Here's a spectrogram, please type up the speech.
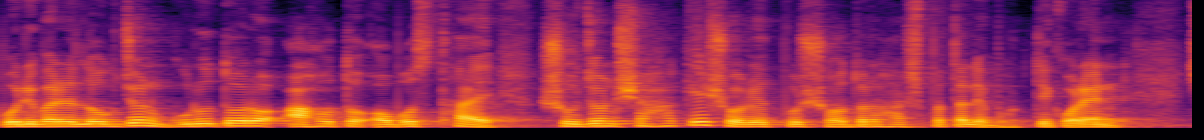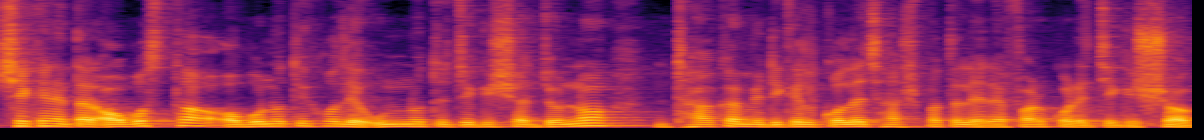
পরিবারের লোকজন গুরুতর আহত অবস্থায় সুজন সাহাকে শরীয়তপুর সদর হাসপাতালে ভর্তি করেন। সেখানে তার অবস্থা অবনতি হলে উন্নত চিকিৎসার জন্য ঢাকা মেডিকেল কলেজ হাসপাতালে রেফার করে চিকিৎসক।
